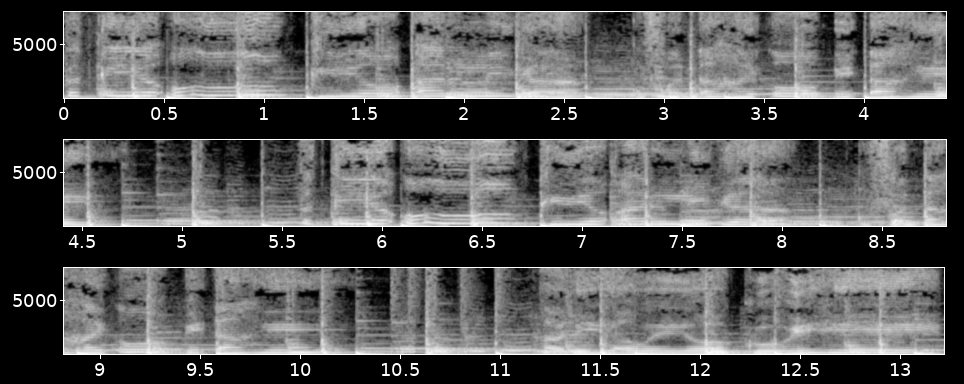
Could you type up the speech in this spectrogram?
dadkiya uunkiyo arliga qofan ahay oo i ahi. Dadkiya uunkiyo arliga qofan ahay oo i ahi adiga weyo kuwihi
